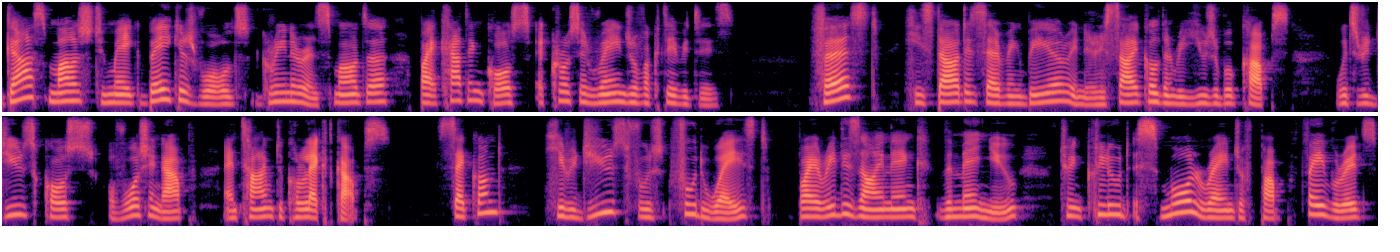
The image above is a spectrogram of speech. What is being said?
Gus managed to make Baker's Vaults greener and smarter by cutting costs across a range of activities. First, he started serving beer in recycled and reusable cups, which reduced costs of washing up and time to collect cups. Second, he reduced food waste by redesigning the menu to include a small range of pub favorites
